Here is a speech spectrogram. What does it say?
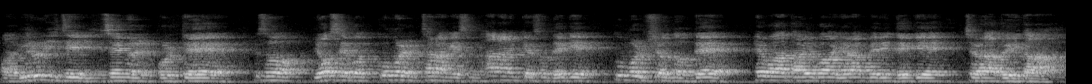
아, 이런 이제 인생을 볼 때 그래서 요셉은 꿈을 자랑했으면 하나님께서 내게 꿈을 주셨는데 해와 달과 열한별이 내게 절하더이다.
